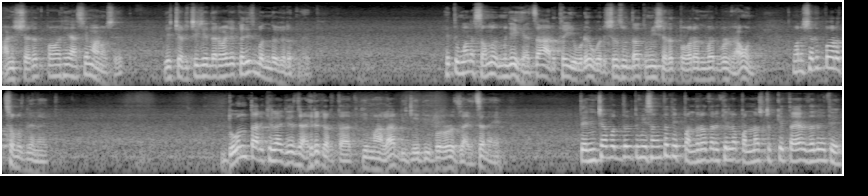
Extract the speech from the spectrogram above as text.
आणि शरद पवार हे असे माणूस आहेत जे चर्चेचे दरवाजे कधीच बंद करत नाहीत. हे तुम्हाला समज म्हणजे ह्याचा अर्थ एवढे वर्षसुद्धा तुम्ही शरद पवारांबरोबर राहून तुम्हाला शरद पवारच समजले नाहीत. दोन तारखेला जे जाहीर करतात की मला बी जे पीबरोबर जायचं नाही त्यांच्याबद्दल तुम्ही सांगता ते पंधरा तारखेला पन्नास टक्के तयार झाले होते.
